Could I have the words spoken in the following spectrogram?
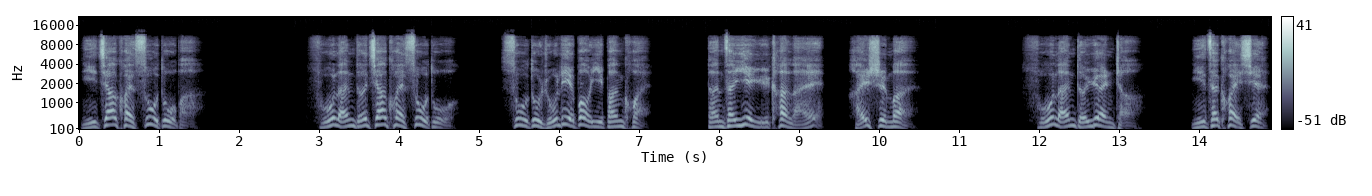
你加快速度吧。”弗兰德加快速度，速度如猎豹一般快，但在叶雨看来还是慢。弗兰德院长，你再快些，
